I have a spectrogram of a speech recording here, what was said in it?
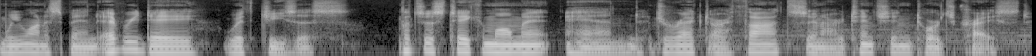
we want to spend every day with Jesus. Let's just take a moment and direct our thoughts and our attention towards Christ.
